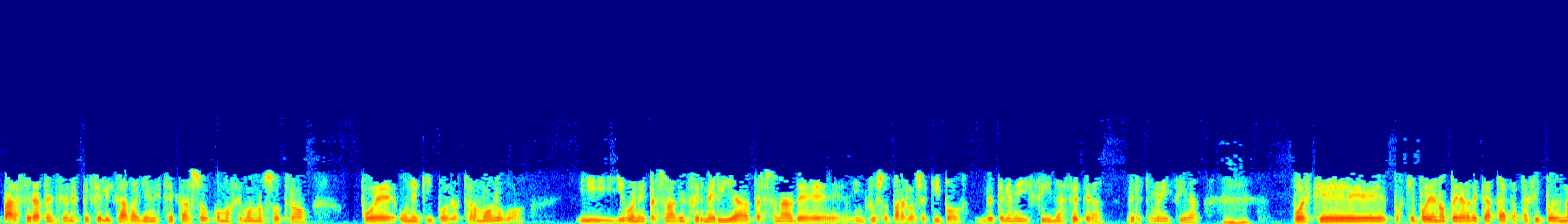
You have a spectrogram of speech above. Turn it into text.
para hacer atención especializada y en este caso, como hacemos nosotros, pues un equipo de oftalmólogos y, bueno, y personal de enfermería, personal de incluso para los equipos de telemedicina, etcétera, de electromedicina, pues que pues que pueden operar de cataratas y pueden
